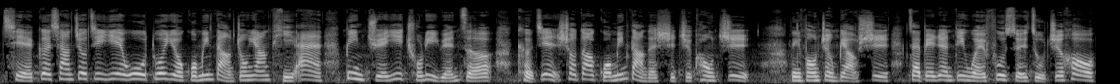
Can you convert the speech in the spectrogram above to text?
且各项救济业务多由国民党中央提案并决议处理原则，可见受到国民党的实质控制。林峰正表示，在被认定为附随组织后，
